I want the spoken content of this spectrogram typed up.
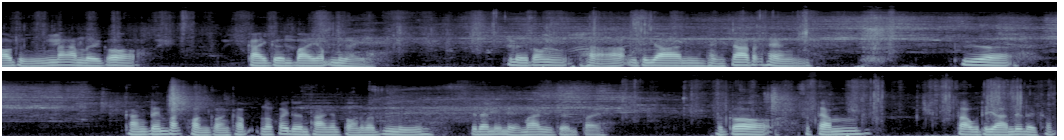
าวๆถึงน่านเลยก็ไกลเกินไปครับเหนื่อย ก็เลยต้องหาอุทยานแห่งชาติสักแห่ง เพื่อกางเต็นท์พักผ่อนก่อนครับ แล้วค่อยเดินทางกันต่อในวันพรุ่งนี้ จะได้ไม่เหนื่อยมากจนเกินไป แล้วก็สแตมป์ตาอุทยานด้วยเลยครับ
